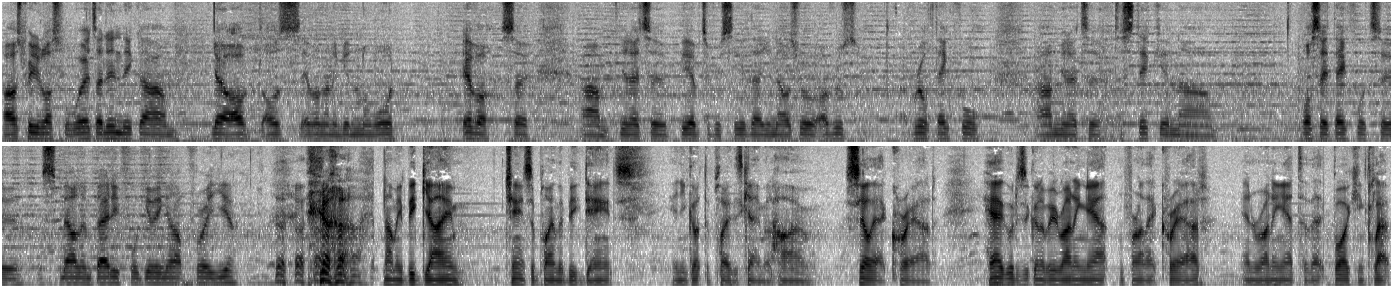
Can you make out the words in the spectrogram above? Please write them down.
I was pretty lost for words. I didn't think, um, yeah, I, was ever going to get an award, ever. So, um, you know, to be able to receive that, you know, I was real, I was real thankful, um, you know, to, to stick and um, also thankful to Smell and Batty for giving it up for a year. Nami, big game, chance of playing the big dance, and you got to play this game at home. Sellout crowd. How good is it going to be running out in front of that crowd and running out to that Viking clap?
